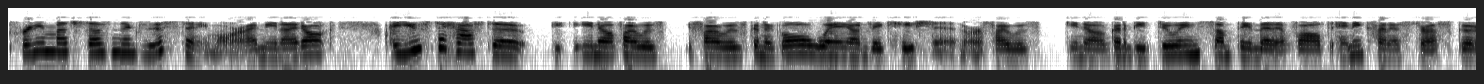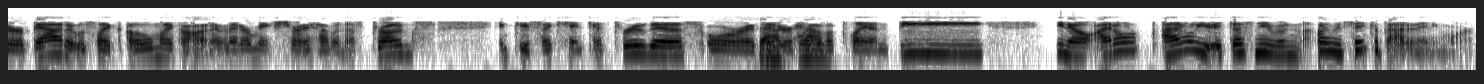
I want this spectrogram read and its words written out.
pretty much doesn't exist anymore. I mean, I don't, I used to have to, you know, if I was, if I was going to go away on vacation or if I was, you know, going to be doing something that involved any kind of stress, good or bad, it was like, oh my God, I better make sure I have enough drugs in case I can't get through this or I better have a plan B. You know, I don't, I don't, even, it doesn't even, I don't even think about it anymore.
